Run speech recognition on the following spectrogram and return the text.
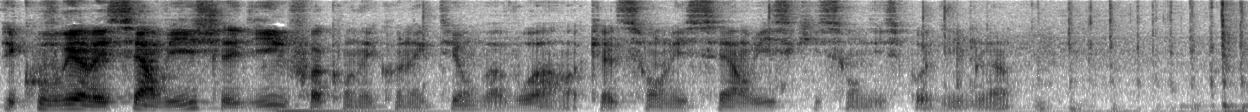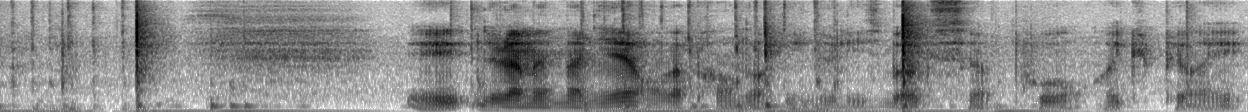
découvrir les services. Je l'ai dit, une fois qu'on est connecté, on va voir quels sont les services qui sont disponibles. Et de la même manière, on va prendre une list box pour récupérer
